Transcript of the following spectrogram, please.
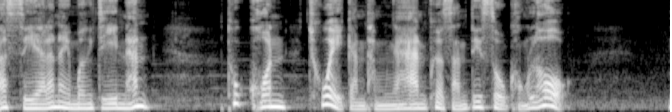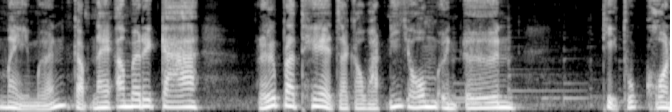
รัสเซียและในเมืองจีนนั้น ทุกคนช่วยกันทำงานเพื่อสันติสุขของโลก ไม่เหมือนกับในอเมริกา หรือประเทศจักรวรรดินิยมอื่นๆ ที่ทุกคน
